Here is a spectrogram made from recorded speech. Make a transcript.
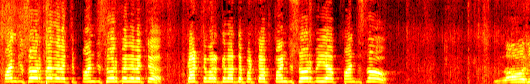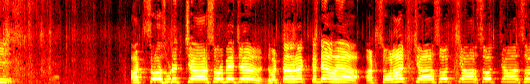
500 ਰੁਪਏ ਦੇ ਵਿੱਚ 500 ਰੁਪਏ ਦੇ ਵਿੱਚ। ਕੱਟ ਵਰਕ ਦਾ ਦੁਪੱਟਾ 500 ਰੁਪਿਆ 500 ਲਓ ਜੀ 800 ਵਾਲਾ ਸੂਟ 400 ਰੁਪਏ ਚ ਦੁਪੱਟਾ ਹਰਾ ਕੱਢਿਆ ਹੋਇਆ। 800 ਵਾਲਾ 400 400 400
